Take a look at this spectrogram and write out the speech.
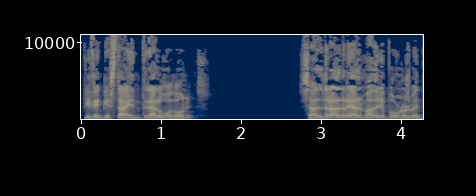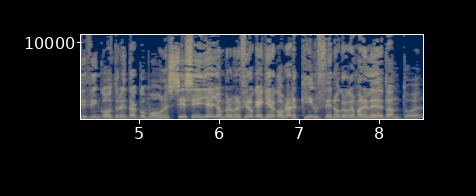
Que dicen que está entre algodones. Saldrá el Real Madrid por unos 25 o 30 como un... Sí, sí, Jason, pero me refiero que quiere cobrar 15. No creo que el Madrid le dé tanto, ¿eh?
